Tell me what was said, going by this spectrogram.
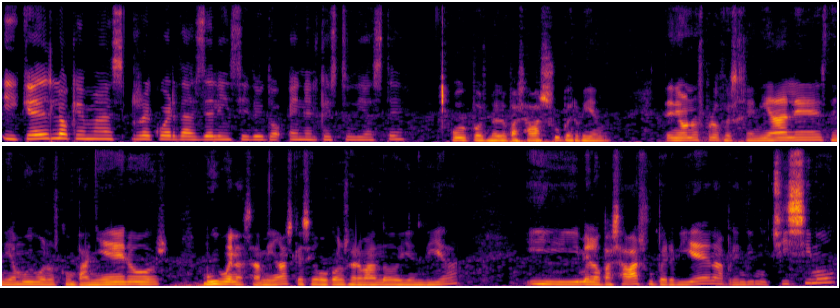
¿Y qué es lo que más recuerdas del instituto en el que estudiaste? Uy, pues me lo pasaba súper bien. Tenía unos profes geniales, tenía muy buenos compañeros, muy buenas amigas que sigo conservando hoy en día y me lo pasaba súper bien, aprendí muchísimo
